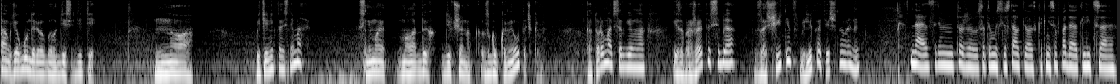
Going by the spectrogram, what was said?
там, где у Гундарева было 10 детей. Но ведь ее никто не снимает. Снимают молодых девчонок с губками-уточками, которые мать Сергеевна изображает из себя защитниц Великой Отечественной войны. Да, с этим тоже, с этой мыслью сталкивалась, как не совпадают лица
